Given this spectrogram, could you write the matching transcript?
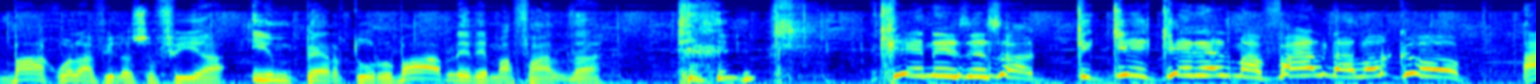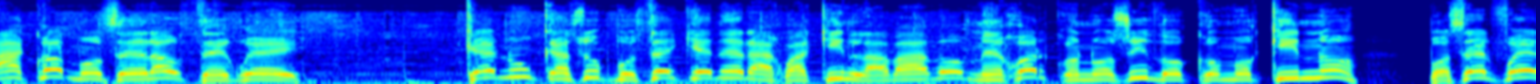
bajo la filosofía imperturbable de Mafalda, ¿quién es esa? ¿Qui- qui- ¿Quién es Mafalda, loco? Ah, ¿cómo será usted, güey? ¿Que nunca supo usted quién era Joaquín Lavado, mejor conocido como Quino? Pues él fue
